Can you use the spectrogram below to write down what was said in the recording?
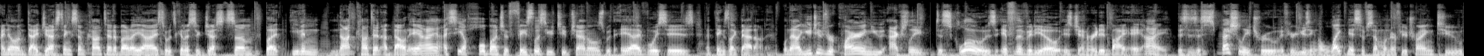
I know I'm digesting some content about AI, so it's going to suggest some, but even not content about AI, I see a whole bunch of faceless YouTube channels with AI voices and things like that on it. Well, now YouTube's requiring you actually disclose if the video is generated by AI. This is especially true if you're using a likeness of someone or if you're trying to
